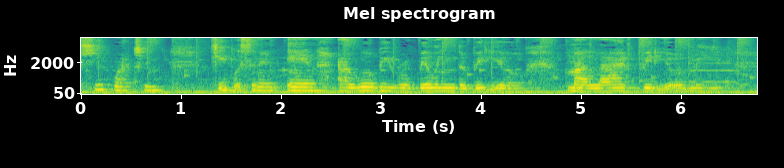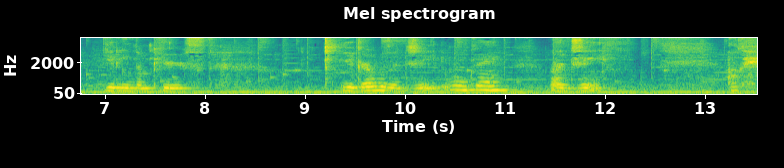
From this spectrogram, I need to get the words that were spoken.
keep watching, keep listening, and I will be revealing the video, my live video of me getting them pierced. Your girl was a G, okay? A G. Okay,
